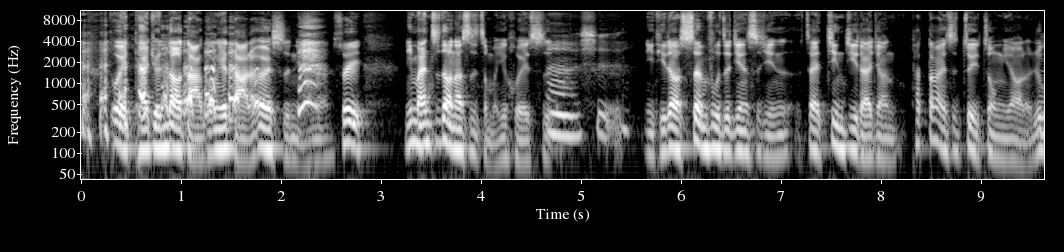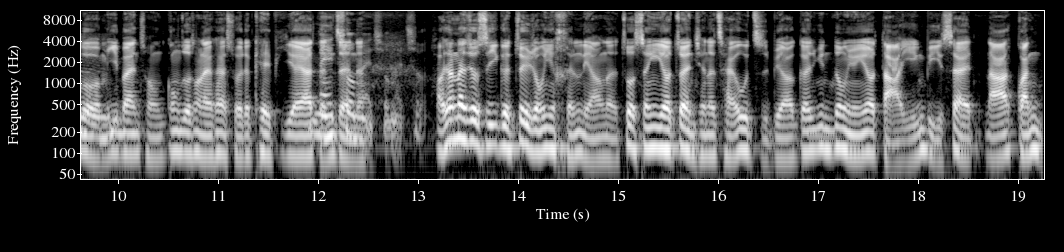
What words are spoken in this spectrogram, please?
为跆拳道打工，也打了二十年了，所以。你蛮知道那是怎么一回事？嗯，是你提到胜负这件事情，在竞技来讲，它当然是最重要的。如果我们一般从工作上来看，所谓的 KPI 啊等等的，没错没错，好像那就是一个最容易衡量的，做生意要赚钱的财务指标，跟运动员要打赢比赛拿冠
